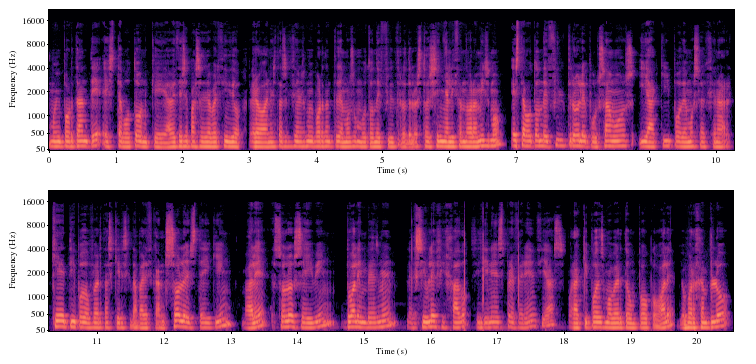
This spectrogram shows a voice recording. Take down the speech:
muy importante este botón que a veces se pasa desapercibido, pero en esta sección es muy importante, tenemos un botón de filtro, te lo estoy señalizando ahora mismo. Este botón de filtro le pulsamos y aquí podemos seleccionar qué tipo de ofertas quieres que te aparezcan. Solo staking, ¿vale? Solo saving, dual investment, flexible, fijado. Si tienes preferencias, por aquí puedes moverte un poco, ¿vale? Yo, por ejemplo,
